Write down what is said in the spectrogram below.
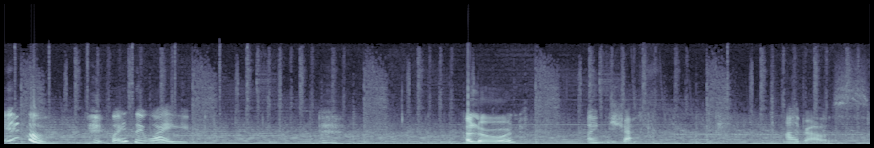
Ew! Why is it white? Hello? I'm the chef. Eyebrows.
